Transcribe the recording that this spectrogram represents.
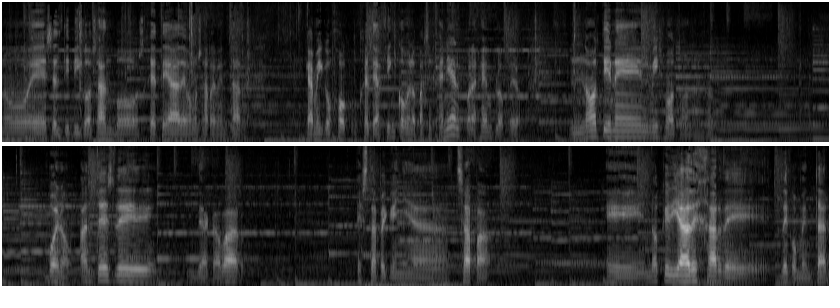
No es el típico sandbox GTA de vamos a reventar. Que a mí cojo con GTA V me lo pasé genial, por ejemplo, pero no tiene el mismo tono, ¿no? Bueno, antes de, de acabar esta pequeña chapa, eh, no quería dejar de, de comentar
